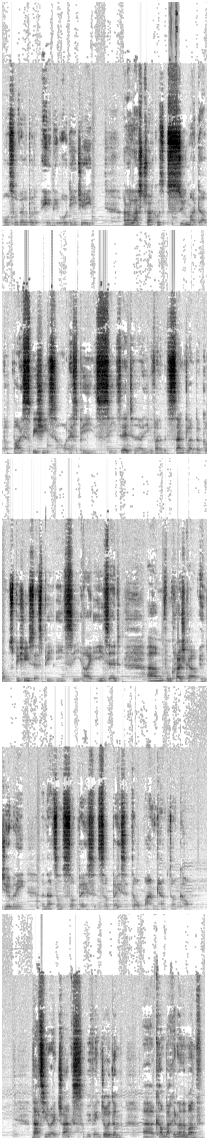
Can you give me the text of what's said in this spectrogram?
also available at ODG. And our last track was Suma Dub by Species, or S-P-C-Z. Uh, you can find them at soundcloud.com, Species, S-P-E-C-I-E-Z, um, from Kraichgau in Germany. And that's on SubBass at subbass.bandcamp.com. That's your eight tracks. Hope you've enjoyed them. Uh, come back another month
